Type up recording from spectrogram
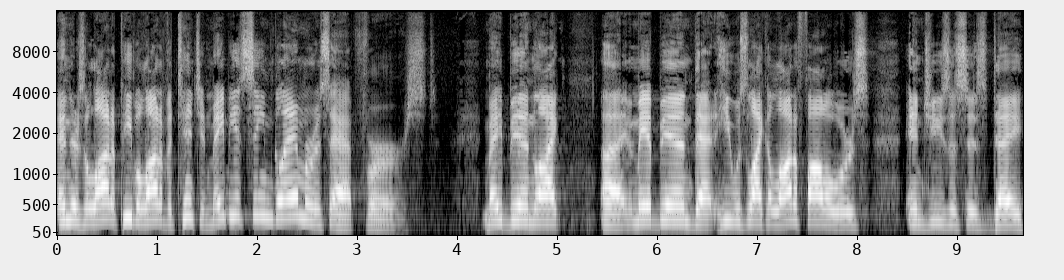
And there's a lot of people, a lot of attention. Maybe it seemed glamorous at first. It may have been like, uh, it may have been that he was like a lot of followers in Jesus' day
